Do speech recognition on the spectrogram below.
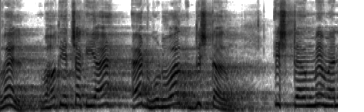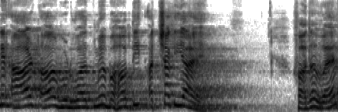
वेल well, बहुत ही अच्छा किया है। एट वुडवर्क दिस टर्म इस टर्म में मैंने आर्ट और वुडवर्क में बहुत ही अच्छा किया है। Father well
